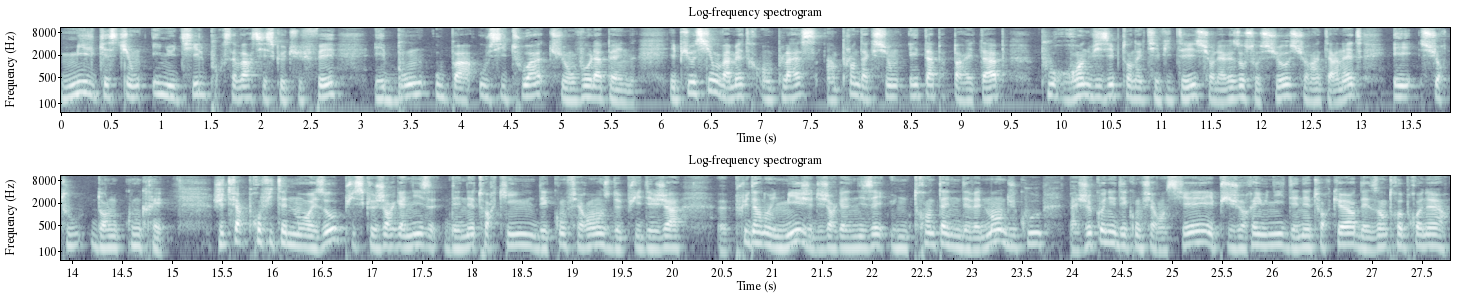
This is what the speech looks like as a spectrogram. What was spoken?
mille questions inutiles pour savoir si ce que tu fais est bon ou pas, ou si toi tu en vaux la peine. Et puis aussi, on va mettre en place un plan d'action étape par étape pour rendre visible ton activité sur les réseaux sociaux, sur Internet et surtout dans le concret. Je vais te faire profiter de mon réseau puisque j'organise des networking, des conférences depuis déjà euh, plus d'un an et demi. J'ai déjà organisé une trentaine d'événements. Du coup, bah, je connais des conférenciers et puis je réunis des networkers, des entrepreneurs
